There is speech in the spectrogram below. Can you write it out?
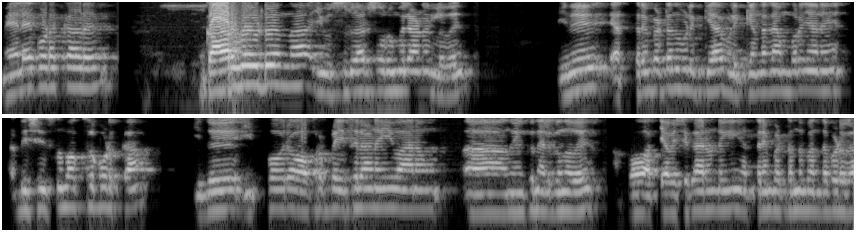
മേലെ കൊടക്കാട് കാർ വേൾഡ് എന്ന യൂസ്ഡ് കാർ ഷോറൂമിലാണ് ഉള്ളത്. ഇത് എത്രയും പെട്ടെന്ന് വിളിക്കുക വിളിക്കേണ്ട നമ്പർ ഞാൻ ഡിസ്ക്രിപ്ഷൻ ബോക്സിൽ കൊടുക്കാം. ഇത് ഇപ്പോ ഒരു ഓഫർ പ്രൈസിലാണ് ഈ വാഹനം നിങ്ങൾക്ക് നൽകുന്നത്. അപ്പോൾ അത്യാവശ്യക്കാരുണ്ടെങ്കിൽ എത്രയും പെട്ടെന്ന് ബന്ധപ്പെടുക.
